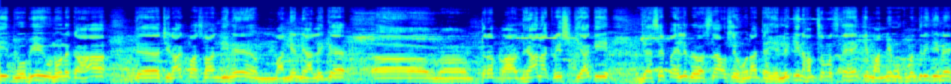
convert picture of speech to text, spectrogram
कि जो भी उन्होंने कहा चिराग पासवान जी ने माननीय न्यायालय के तरफ़ ध्यान आकृष्ट किया कि जैसे पहले व्यवस्था उसे होना चाहिए। लेकिन हम समझते हैं कि माननीय मुख्यमंत्री जी ने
